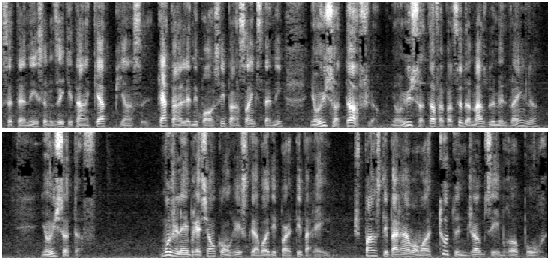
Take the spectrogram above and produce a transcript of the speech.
cette année, ça veut dire qu'ils étaient en 4, puis en 4 l'année passée, puis en 5 cette année, ils ont eu ça tough. Là. Ils ont eu ça tough. À partir de mars 2020, là, ils ont eu ça tough. Moi, j'ai l'impression qu'on risque d'avoir des parties pareilles. Je pense que les parents vont avoir toute une job ses bras pour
